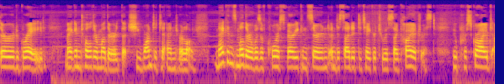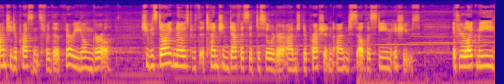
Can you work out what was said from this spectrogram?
third grade, Megan told her mother that she wanted to end her life. Megan's mother was, of course, very concerned and decided to take her to a psychiatrist who prescribed antidepressants for the very young girl. She was diagnosed with attention deficit disorder and depression and self esteem issues. If you're like me,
